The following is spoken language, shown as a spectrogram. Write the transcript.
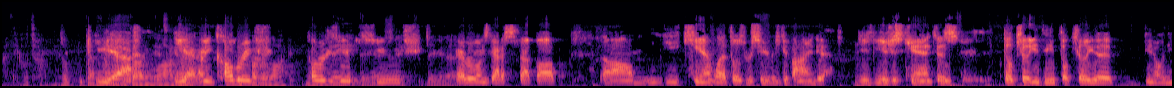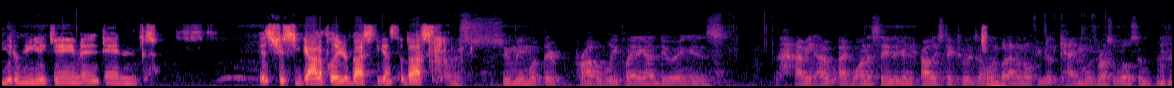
I think he'll, t- he'll definitely Yeah. be guarding Lockett. Yeah, I mean coverage. cover Lockett. No. Coverage is going to be gonna huge. gonna. Everyone's got to step up. Um, you can't let those receivers get behind you. You, mm-hmm. you just can't because they'll kill you deep. They'll kill you, you know, in the intermediate game, and, and it's just you got to play your best against the best. I'm assuming what they're probably planning on doing is. I mean, I, I'd want to say they're going to probably stick to his own, mm-hmm. but I don't know if he really can with Russell Wilson. Mm-hmm.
